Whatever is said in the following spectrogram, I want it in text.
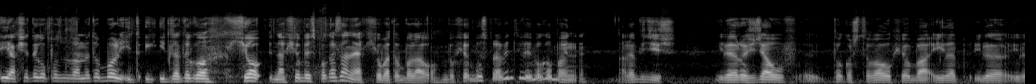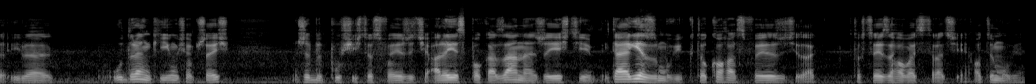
I jak się tego pozbywamy, to boli. I, i, i dlatego Hiob, na Hiobie jest pokazane, jak Hioba to bolało. Bo Hiob był sprawiedliwy i bogobojny. Ale widzisz, ile rozdziałów y, to kosztowało Hioba, ile, ile, ile, ile udręki musiał przejść, żeby puścić to swoje życie. Ale jest pokazane, że jeśli, i tak jak Jezus mówi, kto kocha swoje życie, tak, kto chce je zachować, straci je. O tym mówię.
